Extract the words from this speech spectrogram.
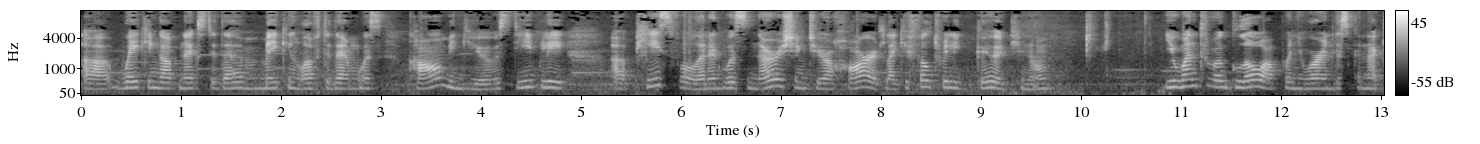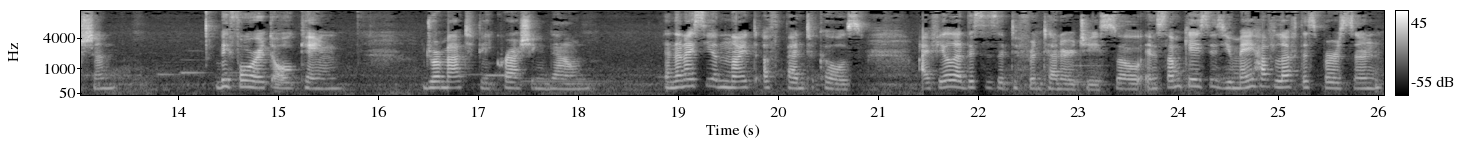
uh, waking up next to them, making love to them was calming you. It was deeply uh, peaceful and it was nourishing to your heart. Like you felt really good, you know. You went through a glow up when you were in this connection before it all came dramatically crashing down. And then I see a Knight of Pentacles. I feel that this is a different energy. So in some cases, you may have left this person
